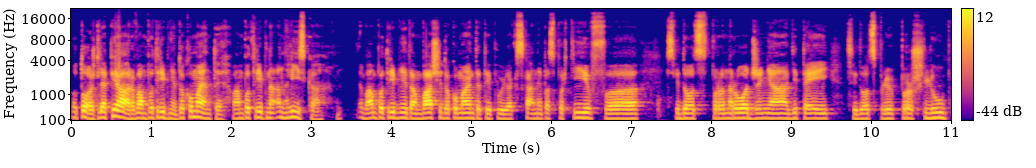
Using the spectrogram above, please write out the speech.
Отож, для піар вам потрібні документи, вам потрібна англійська, вам потрібні там ваші документи, типу як скани паспортів, е, свідоцтв про народження дітей, свідоцтв про шлюб,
